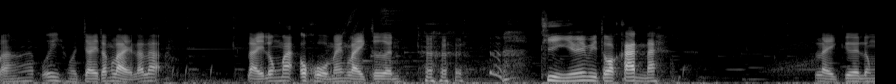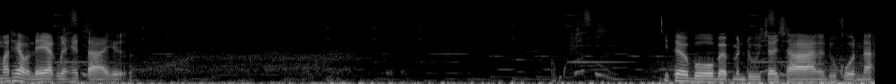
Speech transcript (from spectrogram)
ปั๊บเอ้ยหัวใจต้องไหลแล้วล่ะ ไหลลงมา โอ้โห แม่งไหลเกิน ทีอย่างงี้ไม่มีตัวกั้นนะ ไหลเกินลงมาแถวแรกเลยให้ตายเถอะ ที่เทอร์โบแบบมันดูช้าๆนะทุกคนนะ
